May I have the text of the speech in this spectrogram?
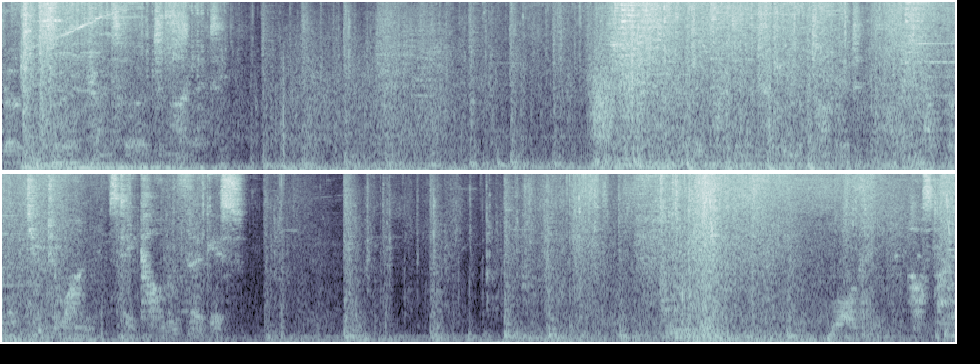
Erosion core transferred to pilot. Attacking your target. Outnumbered two to one. Stay calm and focus. Warning. Hostile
